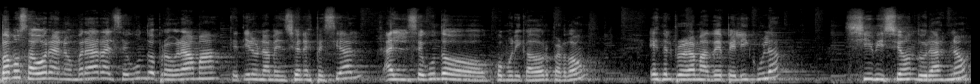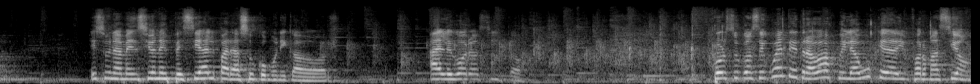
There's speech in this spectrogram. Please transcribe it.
Vamos ahora a nombrar al segundo programa que tiene una mención especial, al segundo comunicador, perdón. Es del programa de película, G-Visión Durazno. Es una mención especial para su comunicador, Algorosito. Por su consecuente trabajo y la búsqueda de información,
